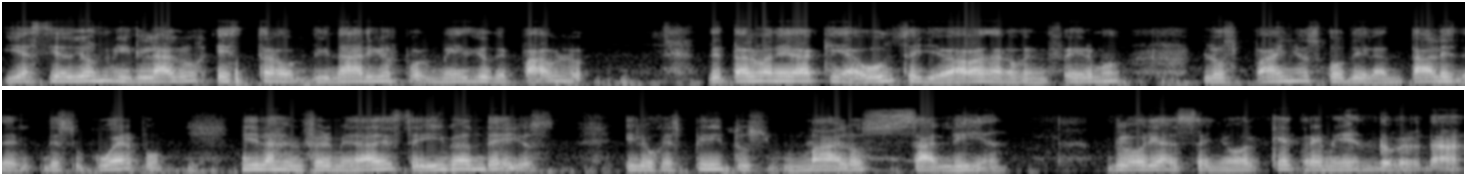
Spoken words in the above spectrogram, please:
y hacía Dios milagros extraordinarios por medio de Pablo, de tal manera que aún se llevaban a los enfermos los paños o delantales de, de su cuerpo, y las enfermedades se iban de ellos, y los espíritus malos salían. Gloria al Señor, qué tremendo, ¿verdad?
